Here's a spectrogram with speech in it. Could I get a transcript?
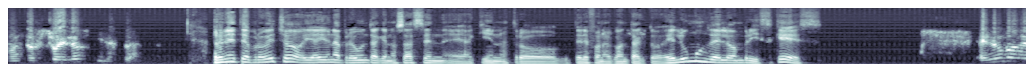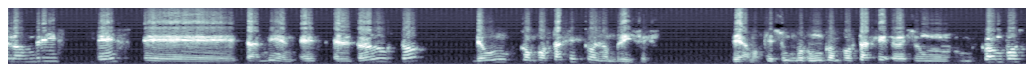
nuestros suelos y las plantas. René, te aprovecho y hay una pregunta que nos hacen eh, aquí en nuestro teléfono de contacto. ¿El humus de lombriz qué es? El humus de lombriz es eh, también es el producto de un compostaje con lombrices. Digamos que es un, compostaje, es un, un compost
